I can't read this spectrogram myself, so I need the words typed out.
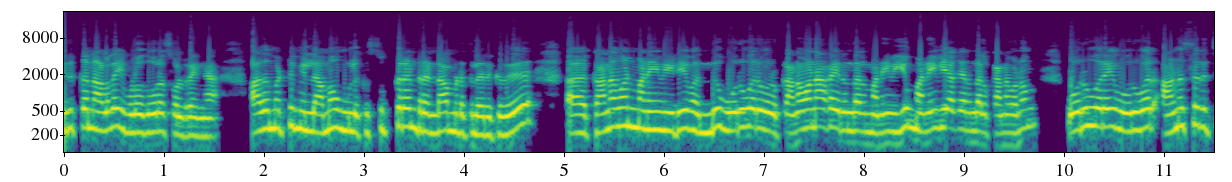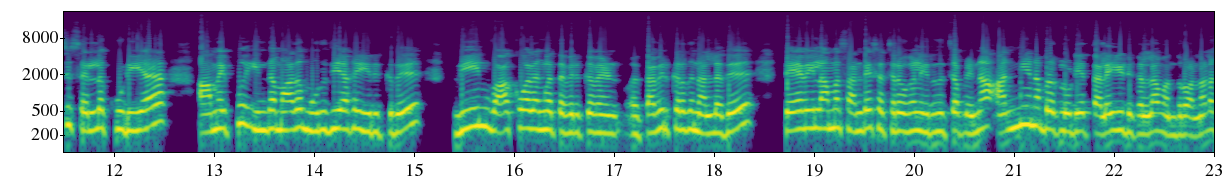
இருக்கனாலதான் இவ்வளவு தூரம் சொல்றேங்க. அது மட்டும் இல்லாம உங்களுக்கு சுக்கரன் ரெண்டாம் இடத்துல இருக்குது. கணவன் மனைவியிடையே வந்து ஒருவர் ஒரு கணவனாக இருந்தால் மனைவியும் மனைவியாக இருந்தால் கணவனும் ஒருவரை ஒருவர் அனுசரிச்சு செல்லக்கூடிய அமைப்பு இந்த மாதம் உறுதியாக இருக்குது. வீண் வாக்குவாதங்களை தவிர்க்க வே தவிர்க்கிறது நல்லது. தேவையில்லாம சண்டை சச்சரவுகள் இருந்துச்சு அப்படின்னா அந்நிய நபர்களுடைய தலையீடுகள்லாம் வந்துரும். அதனால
